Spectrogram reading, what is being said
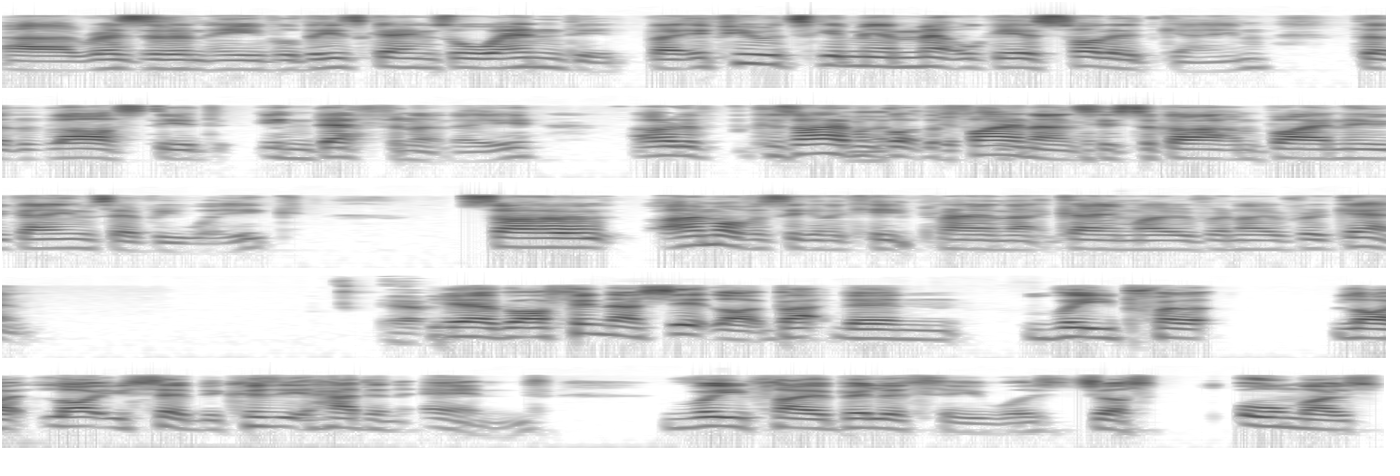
uh, Resident Evil. These games all ended. But if you were to give me a Metal Gear Solid game that lasted indefinitely, I would have, because I haven't got the finances to go out and buy new games every week. So I'm obviously going to keep playing that game over and over again. Yeah, but I think that's it. Like back then, replay, like like you said, because it had an end, replayability was just almost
